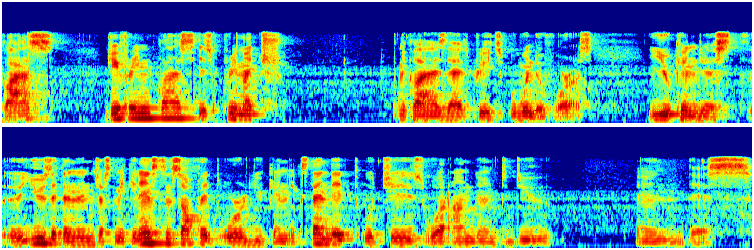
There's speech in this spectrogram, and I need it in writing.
class. JFrame class is pretty much a class that creates a window for us you can just uh, use it and then just make an instance of it or you can extend it which is what I'm going to do in this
